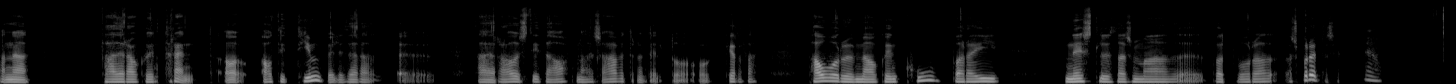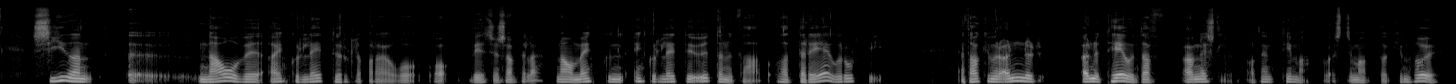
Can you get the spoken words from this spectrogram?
þannig að það er ákveðin trend á, á því tímbili þegar uh, það er ráðist í það að opna þessa afetrunadeild og, og gera það þá vorum við með ákveðin kúf bara í neyslu þar sem að börn voru að, að spröta sig Já. síðan uh, náum við að einhver leiti bara, og, og við sem samfélag náum einhver, einhver leiti utanum það og það dregur úr því en þá kemur önnur, önnur tegund af, af neyslu á þenn tíma þú veist sem að það kemur þó upp.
